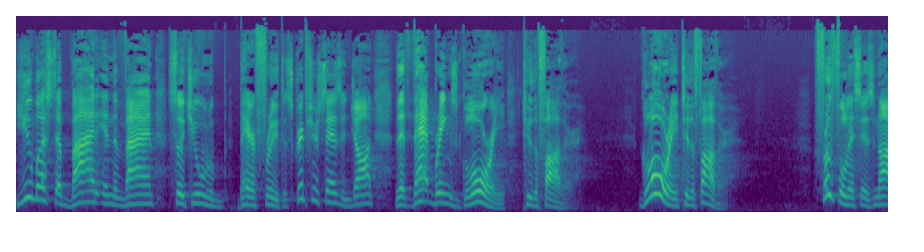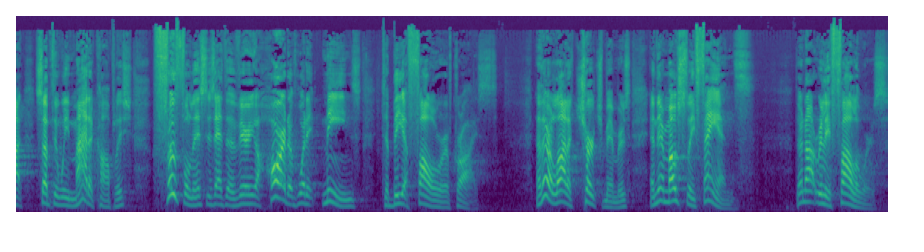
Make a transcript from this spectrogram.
You must abide in the vine so that you will bear fruit. The scripture says in John that that brings glory to the Father. Glory to the Father. Fruitfulness is not something we might accomplish. Fruitfulness is at the very heart of what it means to be a follower of Christ. Now, there are a lot of church members, and they're mostly fans. They're not really followers.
